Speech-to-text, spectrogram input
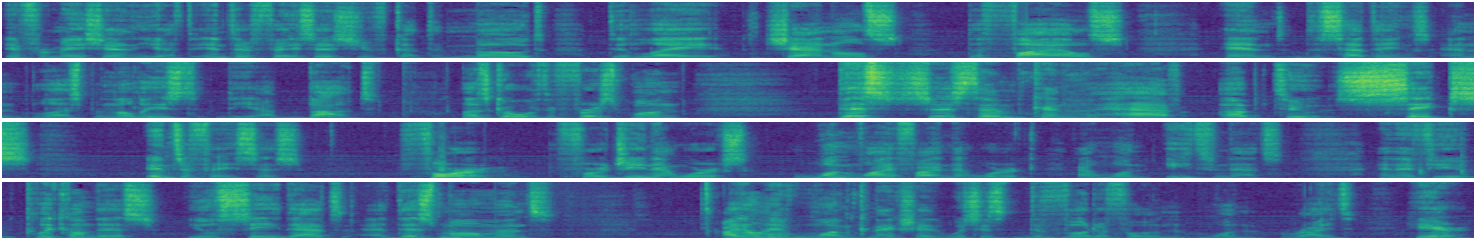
information. You have the interfaces, you've got the mode, delay, channels, the files, and the settings, and last but not least, the about. Let's go with the first one. This system can have up to six interfaces. Four 4G networks, one Wi-Fi network, and one Ethernet. And if you click on this, you'll see that at this moment, I only have one connection, which is the Vodafone one right here.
